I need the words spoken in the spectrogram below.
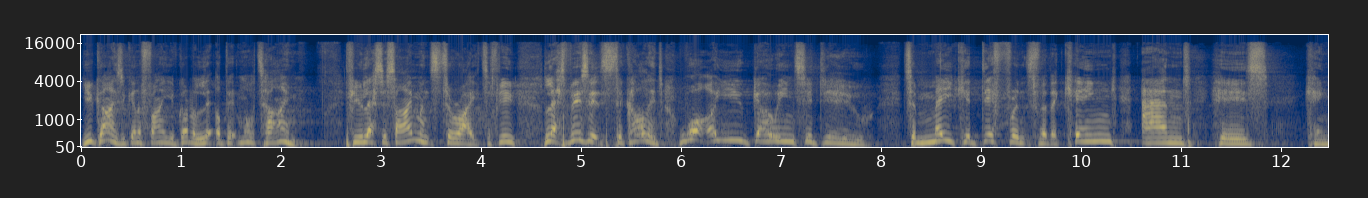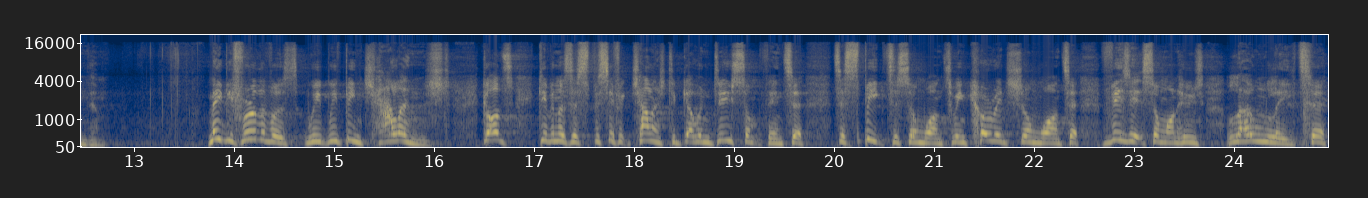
You guys are going to find you've got a little bit more time, a few less assignments to write, a few less visits to college. What are you going to do to make a difference for the king and his kingdom? Maybe for other of us, we, have been challenged God's given us a specific challenge to go and do something, to, to speak to someone, to encourage someone, to visit someone who's lonely, to,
